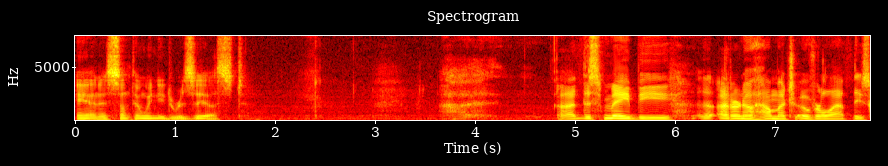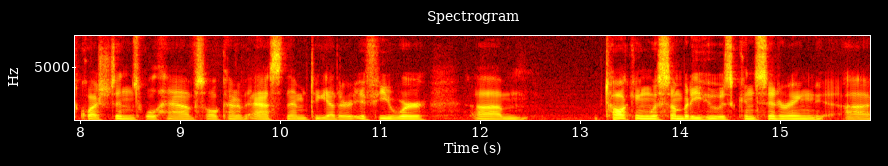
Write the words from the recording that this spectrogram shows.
and it's something we need to resist. Uh, this may be, uh, I don't know how much overlap these questions will have, so I'll kind of ask them together. If you were um, talking with somebody who is considering uh,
